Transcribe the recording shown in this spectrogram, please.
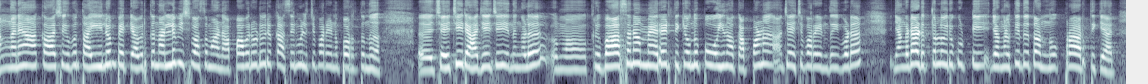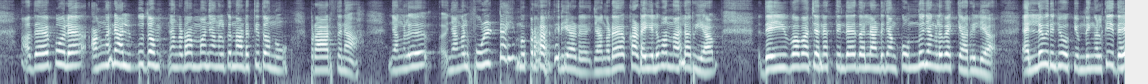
അങ്ങനെ ആ കാശ് രൂപം തൈലും പറ്റി അവർക്ക് നല്ല വിശ്വാസമാണ്. അപ്പോൾ അവരോട് ഒരു കസിൻ വിളിച്ച് പറയണം പുറത്തുനിന്ന് ചേച്ചി രാജേച്ചി നിങ്ങൾ കൃപാസന അമ്മേരെ അടുത്തേക്ക് ഒന്ന് പോയി നോക്കാം. അപ്പാണ് ആ ചേച്ചി പറയുന്നത് ഇവിടെ ഞങ്ങളുടെ അടുത്തുള്ള ഒരു കുട്ടി ഞങ്ങൾക്ക് ഇത് തന്നു പ്രാർത്ഥിക്കാൻ. അതേപോലെ അങ്ങനെ അത്ഭുതം ഞങ്ങളുടെ അമ്മ ഞങ്ങൾക്ക് നടത്തി തന്നു പ്രാർത്ഥന. ഞങ്ങൾ ഞങ്ങൾ ഫുൾ ടൈം പ്രാർത്ഥനയാണ്. ഞങ്ങളുടെ കടയിൽ വന്നാലറിയാം. ദൈവവചനത്തിന്റെ ഇതല്ലാണ്ട് ഞങ്ങൾക്കൊന്നും ഞങ്ങൾ വെക്കാറില്ല. എല്ലാവരും ചോദിക്കും നിങ്ങൾക്ക് ഇതേ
